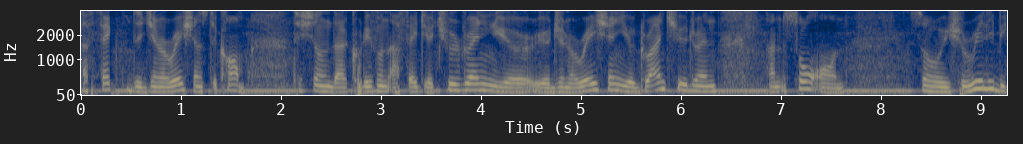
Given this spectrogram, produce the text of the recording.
affect the generations to come. Decisions that could even affect your children your your generation your grandchildren and so on so you should really be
